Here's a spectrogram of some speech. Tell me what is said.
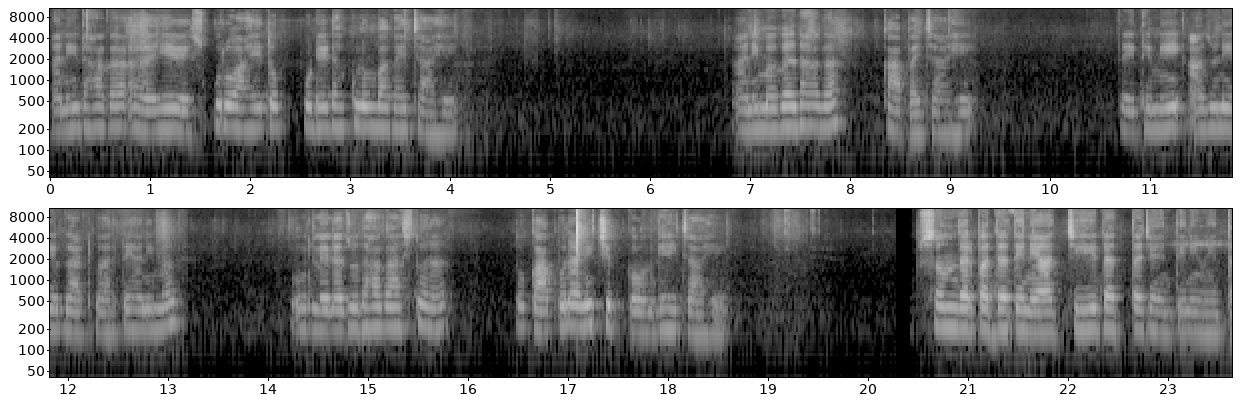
आणि धागा हे स्क्रू आहे तो पुढे ढकलून बघायचा आहे. आणि मग धागा कापायचा आहे. तर इथे मी अजून एक गाठ मारते आणि मग उरलेला जो धागा असतो ना तो कापून आणि चिपकवून घ्यायचा आहे. सुंदर पद्धतीने आजची ही दत्त जयंतीनिमित्त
